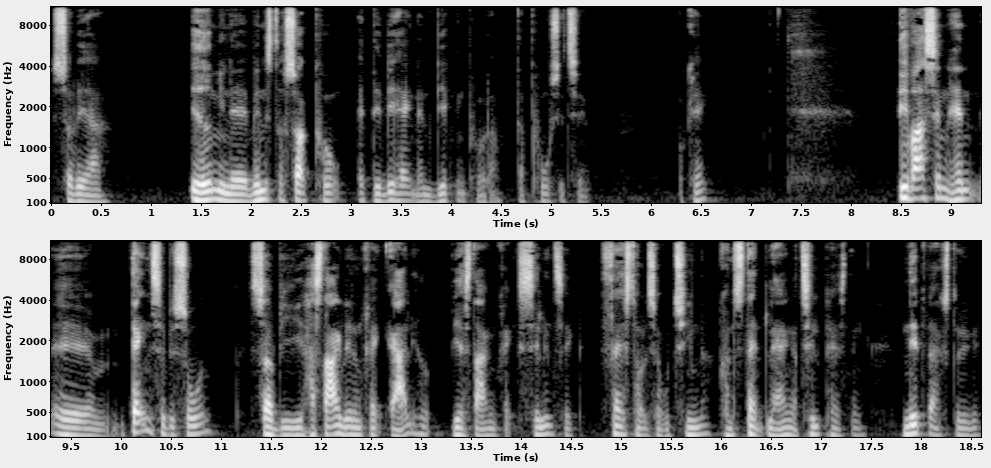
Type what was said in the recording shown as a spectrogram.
så vil jeg æde min øh, venstre sok på, at det vil have en eller anden virkning på dig, der er positiv. Okay? Det var simpelthen øh, dagens episode, så vi har snakket lidt omkring ærlighed, vi har snakket omkring selvindsigt, fastholdelse af rutiner, konstant læring og tilpasning, netværkstykke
